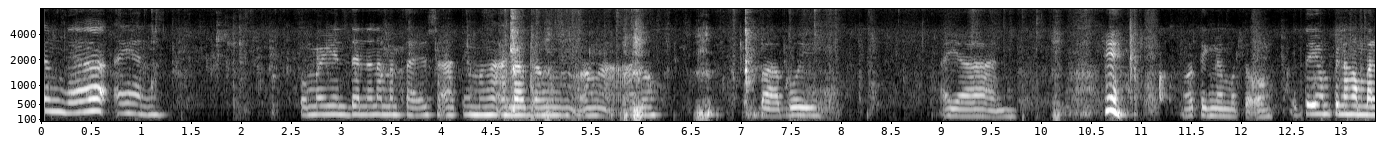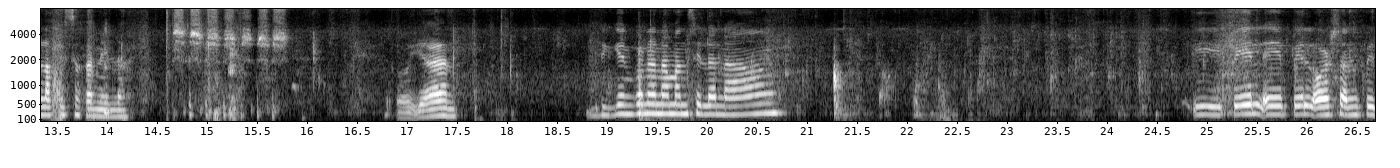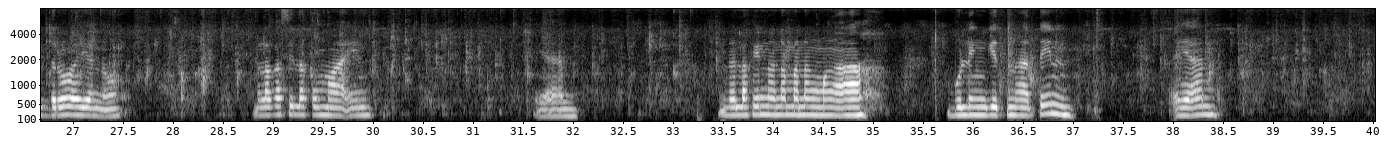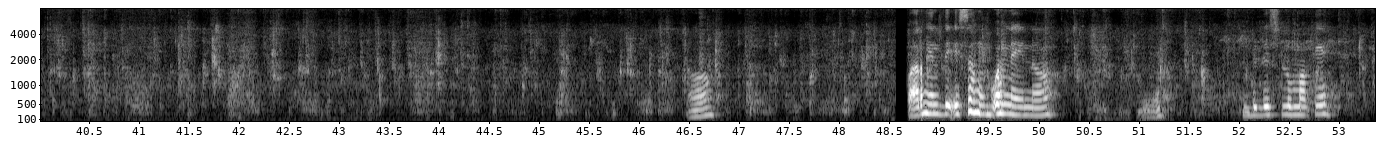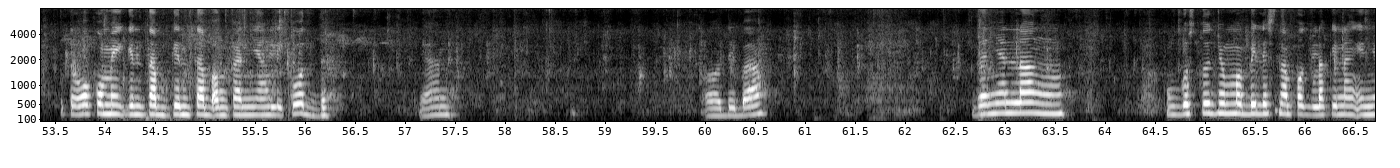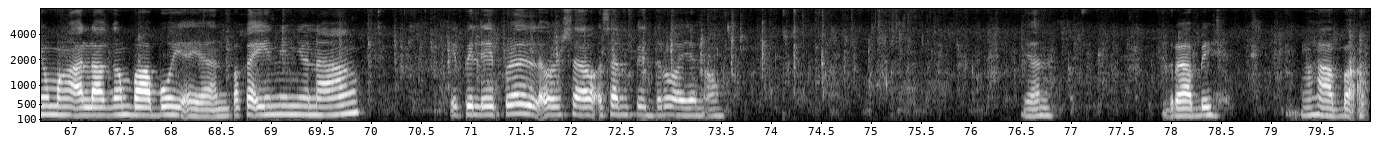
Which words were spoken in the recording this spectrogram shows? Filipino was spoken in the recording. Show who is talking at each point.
Speaker 1: Ayan nga, ayan. Pumerienda na naman tayo sa ating mga alagang mga ano, baboy. Ayan. Heh. O, tingnan mo to, oh. Ito yung pinakamalaki sa kanila. O, yan. Binigyan ko na naman sila ng ipil, ipil, or San Pedro. Ayan, oh. Malakas sila kumain. Ayan. Lalaki na naman ng mga bulinggit natin. Ayan. Oh. Parang hindi isang buwan eh, no? Bilis lumaki. Ito ko kumikintab-kintab ang kanyang likod. Yan. O, di ba? Ganyan lang. Kung gusto nyo mabilis ng paglaki ng inyong mga alagang baboy, ayan, pakainin nyo ng ipil-ipil or sa San Pedro, ayan, oh. Yan. Grabe. Ang haba.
